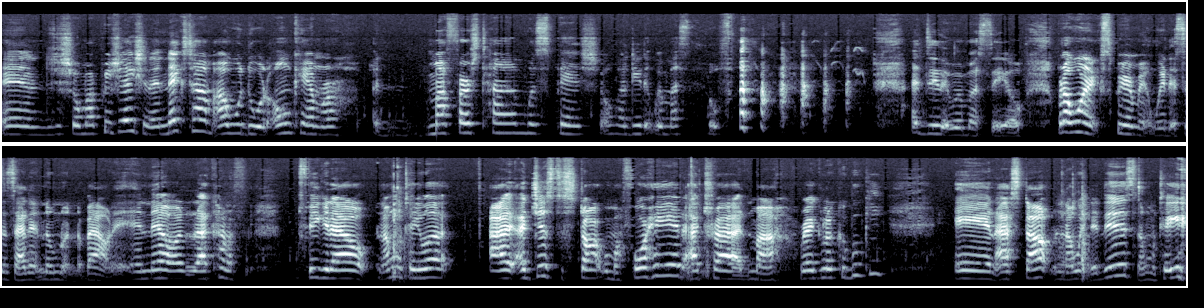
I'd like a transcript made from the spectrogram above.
and just show my appreciation. And next time I will do it on camera. My first time was special. I did it with myself. I did it with myself. But I want to experiment with it since I didn't know nothing about it. And now that I kind of figured out, and I'm going to tell you what, I, I just to start with my forehead, I tried my regular kabuki. And I stopped and I went to this. I'm going to tell you,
